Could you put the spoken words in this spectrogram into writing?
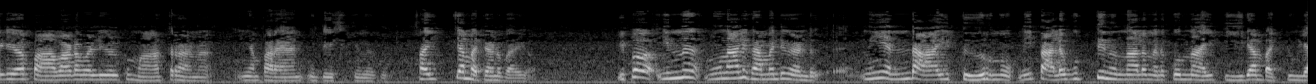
വീഡിയോ പാവാട വള്ളികൾക്ക് മാത്രമാണ് ഞാൻ പറയാൻ ഉദ്ദേശിക്കുന്നത്. സഹിക്കാൻ പറ്റാണ്ട് പറയുക ഇപ്പൊ ഇന്ന് മൂന്നാൽ കമന്റ് കണ്ട് നീ എന്തായി തീർന്നു? നീ തലകുത്തി നിന്നാലും നിനക്കൊന്നായി തീരാൻ പറ്റൂല.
